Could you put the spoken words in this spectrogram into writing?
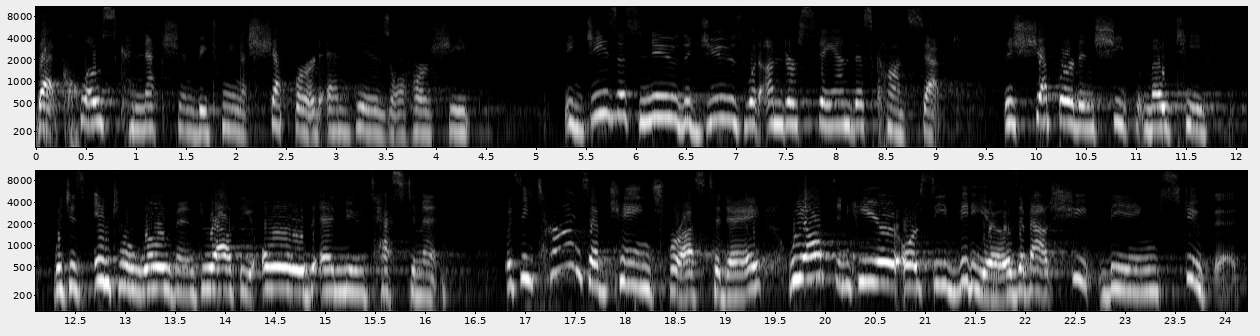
that close connection between a shepherd and his or her sheep. See, Jesus knew the Jews would understand this concept this shepherd and sheep motif. which is interwoven throughout the Old and New Testament. But see, times have changed for us today. We often hear or see videos about sheep being stupid.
